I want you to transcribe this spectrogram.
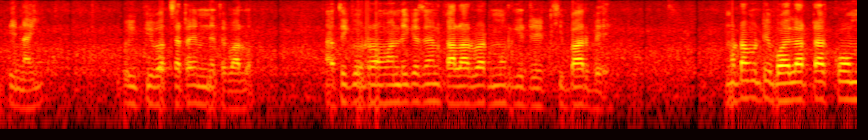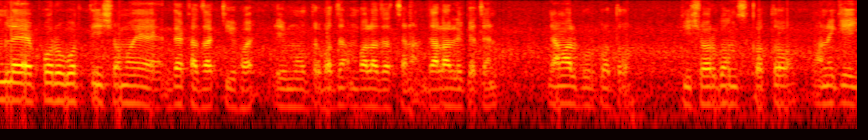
ইপি নাই। ওই ইপি বাচ্চাটা এমনিতে ভালো। আতিকুর রহমান লিখেছেন, কালার বার্ড মুরগির রেট কি বাড়বে? মোটামুটি ব্রয়লারটা কমলে পরবর্তী সময়ে দেখা যাক কি হয়। এই মুহূর্তে বলা যাচ্ছে না। জ্বালা লিখেছেন, জামালপুর কত? কিশোরগঞ্জ কত? অনেকেই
